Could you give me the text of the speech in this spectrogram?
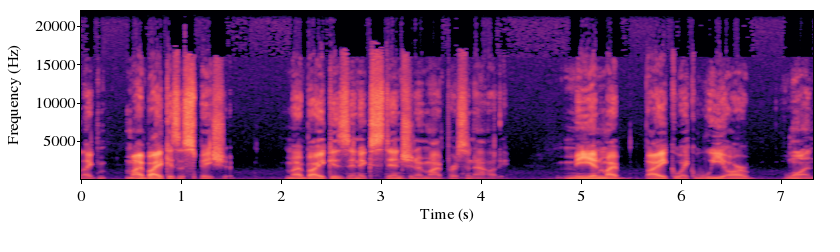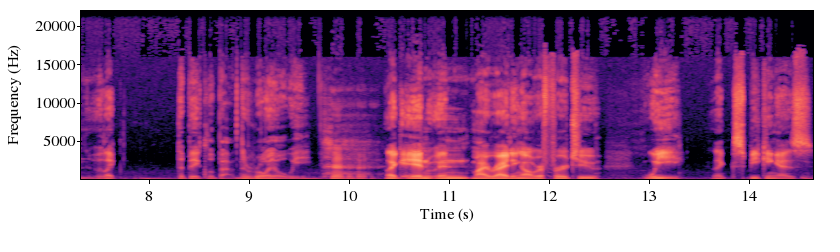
like my bike is a spaceship my bike is an extension of my personality me and my bike like we are one like the big Lebowski, the royal we like in in my writing i'll refer to we like speaking as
